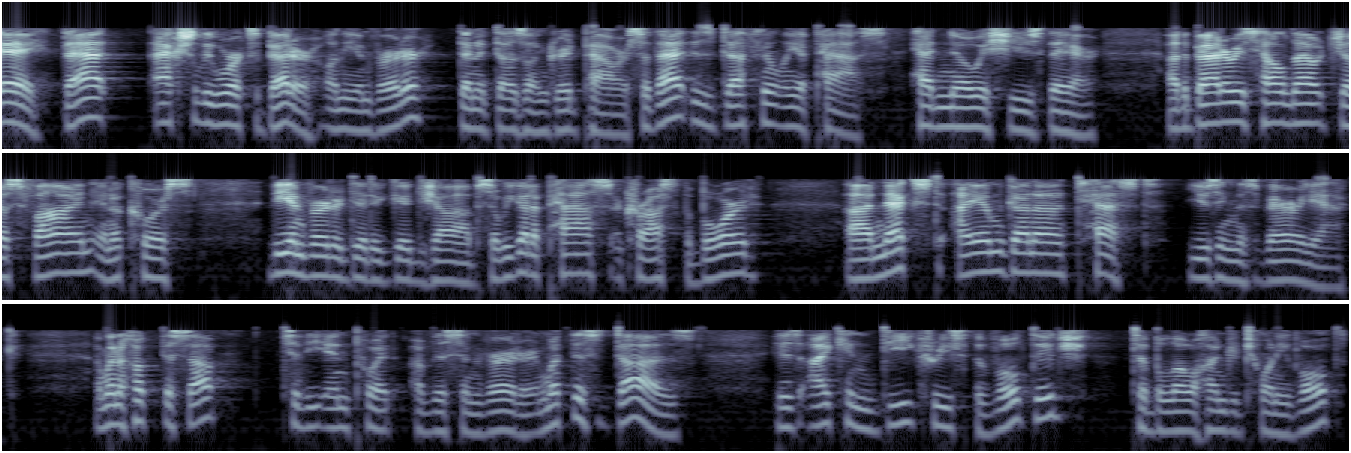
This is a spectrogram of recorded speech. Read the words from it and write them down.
Okay, that actually works better on the inverter than it does on grid power. So that is definitely a pass. Had no issues there. Uh, the batteries held out just fine, and of course, the inverter did a good job. So we got a pass across the board. Uh, next, I am going to test using this Variac. I'm going to hook this up to the input of this inverter. And what this does is I can decrease the voltage to below 120 volts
